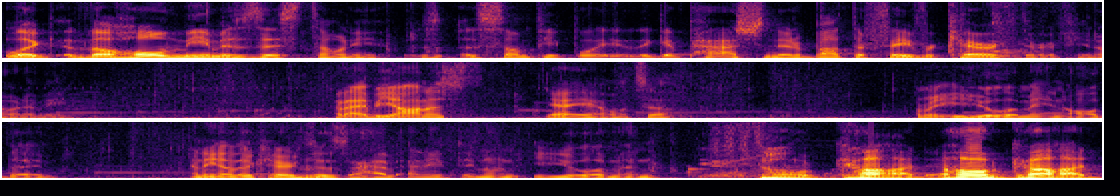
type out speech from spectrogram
look. The whole meme is this, Tony. Some people they get passionate about their favorite character, if you know what I mean. Can I be honest? Yeah, yeah. What's up? I'm an Eula main all day. Any other characters that have anything on Eula man? Oh God! Oh God!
